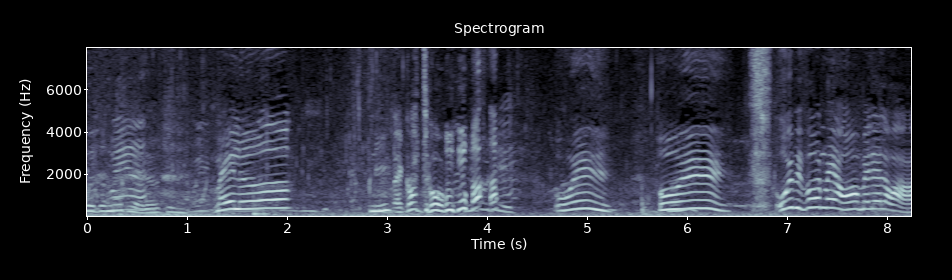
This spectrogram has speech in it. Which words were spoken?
คือจะไม่เถอะแล้วจริง ไม่ลึก นี่แต่ก็จมอุ้ยอุ้ย อุ้ยพี่เฟิร์นไม่เอาอะไม่ได้แล้วอะ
